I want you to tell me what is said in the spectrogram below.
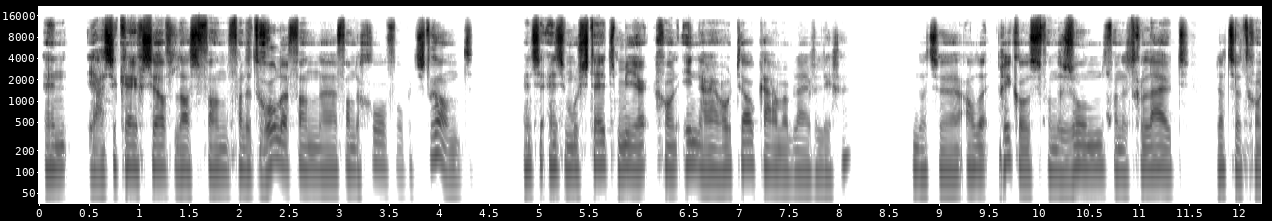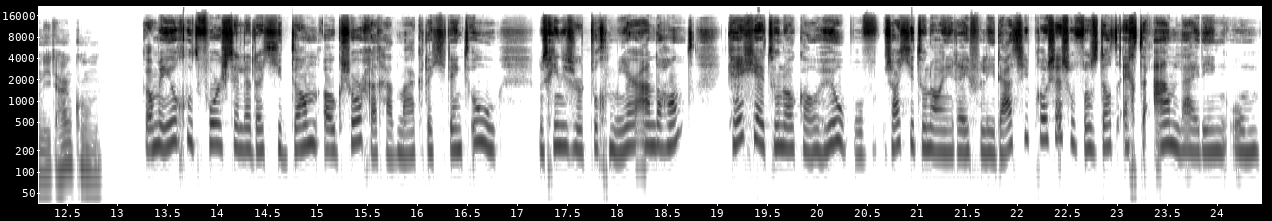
En ja, ze kreeg zelfs last van, van het rollen van, uh, van de golf op het strand. En ze, en ze moest steeds meer gewoon in haar hotelkamer blijven liggen omdat ze alle prikkels van de zon, van het geluid, dat ze het gewoon niet aankon. kan me heel goed voorstellen dat je dan ook zorgen gaat maken. Dat je denkt, oeh, misschien is er toch meer aan de hand. Kreeg jij toen ook al hulp of zat je toen al in revalidatieproces? Of was dat echt de aanleiding om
